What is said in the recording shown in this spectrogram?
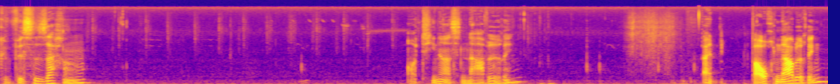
gewisse Sachen. Ortinas Nabelring? Ein Bauchnabelring?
